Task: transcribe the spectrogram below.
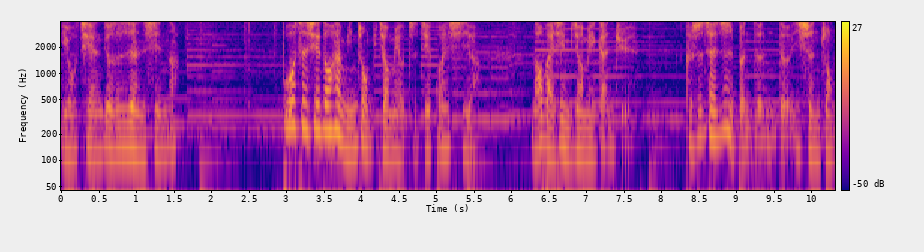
有钱就是任性啊。不过这些都和民众比较没有直接关系啊，老百姓比较没感觉。可是，在日本人的一生中，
